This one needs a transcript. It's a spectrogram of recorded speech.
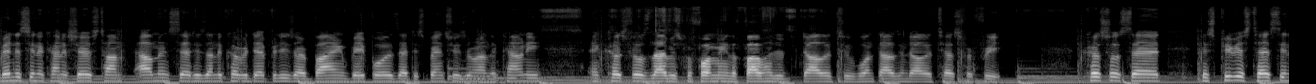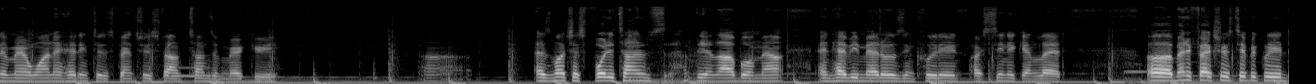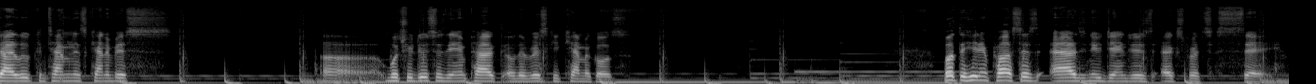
Mendocino County Sheriff Tom Allman said his undercover deputies are buying vape oils at dispensaries around the county, and Kurzweil's lab is performing the $500 to $1,000 test for free. Kurzweil said his previous testing of marijuana heading to dispensaries found tons of mercury, uh, as much as 40 times the allowable amount, and heavy metals including arsenic and lead. Uh, manufacturers typically dilute contaminants cannabis, uh, which reduces the impact of the risky chemicals. but the heating process adds new dangers, experts say.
